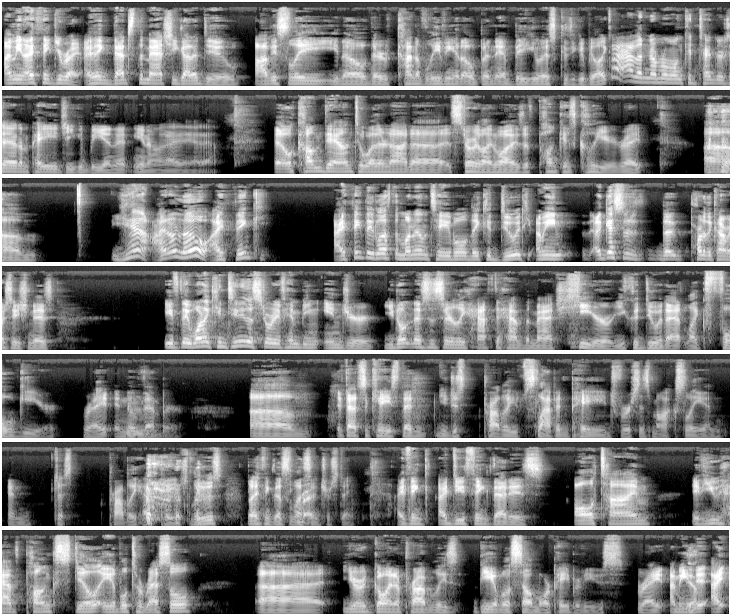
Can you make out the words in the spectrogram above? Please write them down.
I mean, I think you're right. I think that's the match you got to do. Obviously, you know, they're kind of leaving it open, ambiguous because you could be like, ah, the number one contender's Adam Page. He could be in it. You know, yeah, yeah. it'll come down to whether or not, uh, storyline wise, if Punk is cleared, right? Um, Yeah, I don't know. I think I think they left the money on the table. They could do it. I mean, I guess the, the part of the conversation is if they want to continue the story of him being injured, you don't necessarily have to have the match here. You could do it at like full gear, right? In Mm. November. Um if that's the case, then you just probably slap in Page versus Moxley and and just probably have Page lose. But I think that's less Right. interesting. I think I do think that is all time. If you have Punk still able to wrestle, uh, you're going to probably be able to sell more pay per views, right? I mean, Yep. th- I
